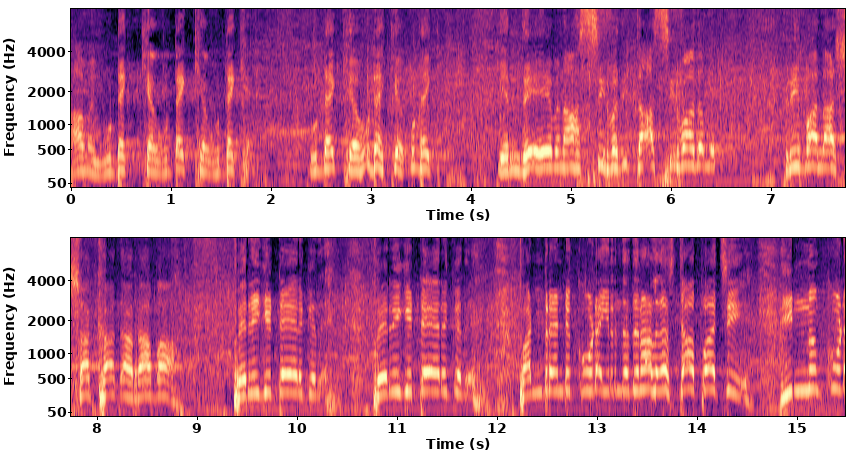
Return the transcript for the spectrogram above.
ஆமேன் உடைக்க உடைக்க உடைக்க. உடைக்க உடைக்க உடைக்க. என் தேவன் ஆசீர்வதித்த ஆசீர்வாதமும் ரிபாலா ஷகாதா ராபா. பெருகிட்டே இருக்குது. பெருகிட்டே இருக்குது. பன்னிரண்டு கூட இருந்ததுனால தான் ஸ்டாப் ஆச்சு. இன்னும் கூட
